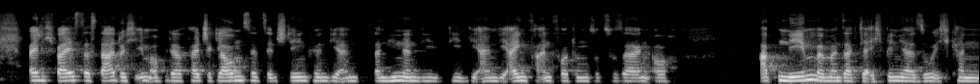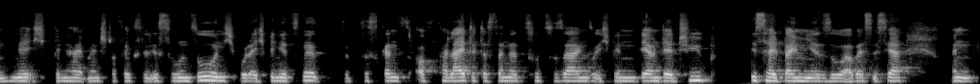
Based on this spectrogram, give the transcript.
weil ich weiß, dass dadurch eben auch wieder falsche Glaubenssätze entstehen können, die einem dann hindern, die, die, die einem die Eigenverantwortung sozusagen auch abnehmen, weil man sagt, ja, ich bin ja so, ich kann, ne, ich bin halt, mein Stoffwechsel ist so und so und ich, oder ich bin jetzt, ne, das ganz oft verleitet das dann dazu zu sagen, so, ich bin der und der Typ, ist halt bei mir so, aber es ist ja, wenn,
